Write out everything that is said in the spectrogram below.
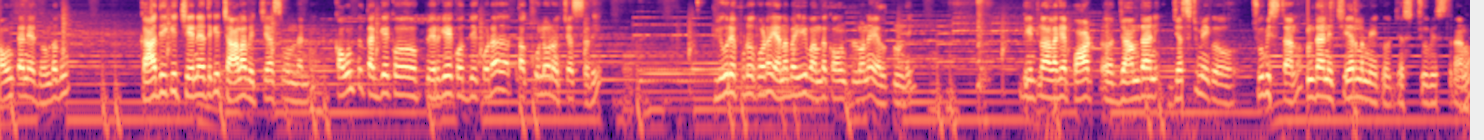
కౌంట్ అనేది ఉండదు. ఖాదీకి చేనేతకి చాలా వ్యత్యాసం ఉందండి. కౌంట్ తగ్గే కొ పెరిగే కొద్దీ కూడా తక్కువలోనే వచ్చేస్తుంది. ప్యూర్ ఎప్పుడు కూడా ఎనభై వంద కౌంట్లోనే వెళ్తుంది. దీంట్లో అలాగే పాట్ జామ్దాని జస్ట్ మీకు చూపిస్తాను. జామ్దాని చీరలు మీకు జస్ట్ చూపిస్తున్నాను.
